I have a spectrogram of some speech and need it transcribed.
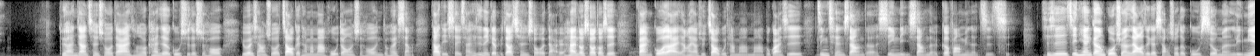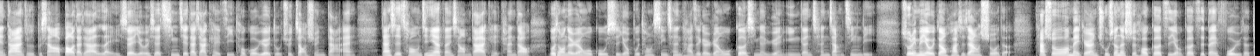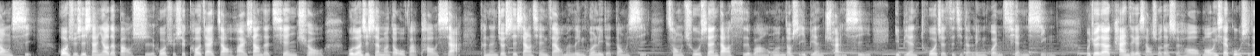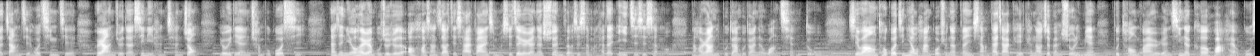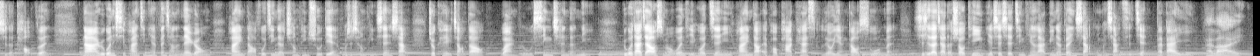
对啊，你讲成熟大人，想说看这个故事的时候，也会想说，赵跟他妈妈互动的时候，你都会想到底谁才是那个比较成熟的大人？他很多时候都是反过来，然后要去照顾他妈妈，不管是金钱上的、心理上的各方面的支持。其实今天跟国轩聊这个小说的故事，我们里面当然就是不想要爆大家的雷，所以有一些情节大家可以自己透过阅读去找寻答案。但是从今天的分享，我们大家可以看到，不同的人物故事有不同形成他这个人物个性的原因跟成长经历。书里面有一段话是这样说的：他说，每个人出生的时候各自有各自被赋予的东西，或许是闪耀的宝石，或许是扣在脚踝上的铅球，无论是什么都无法抛下。可能就是镶嵌在我们灵魂里的东西。从出生到死亡，我们都是一边喘息，一边拖着自己的灵魂前行。我觉得看这个小说的时候，某一些故事的章节或情节，会让你觉得心里很沉重，有一点喘不过气。但是你又会忍不住觉得，哦，好想知道接下来发生什么事，这个人的选择是什么，他的意志是什么，然后让你不断不断的往前读。希望透过今天我和国轩的分享，大家可以看到这本书里面不同关于人性的刻画。还有故事的讨论。那如果你喜欢今天分享的内容，欢迎到附近的诚品书店或是诚品线上，就可以找到宛如星辰的你。如果大家有什么问题或建议，欢迎到 Apple Podcast 留言告诉我们。谢谢大家的收听，也谢谢今天来宾的分享。我们下次见，拜拜，拜拜。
